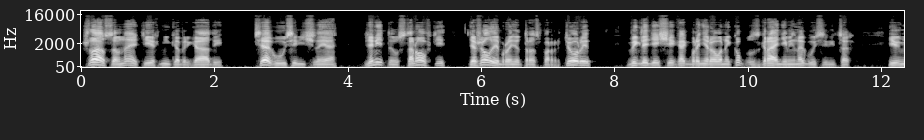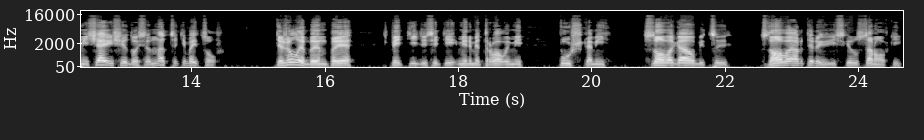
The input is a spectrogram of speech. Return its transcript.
шла основная техника бригады, вся гусеничная, зенитные установки, тяжелые бронетранспортеры — выглядящие как бронированный куб с гранями на гусеницах и вмещающие до 17 бойцов. Тяжелые БМП с 50-миллиметровыми пушками, снова гаубицы, снова артиллерийские установки.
